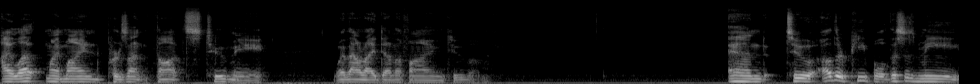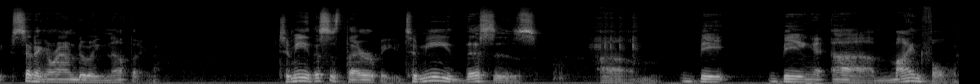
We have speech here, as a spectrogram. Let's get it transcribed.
i let my mind present thoughts to me without identifying to them. And to other people, this is me sitting around doing nothing. To me, this is therapy. To me, this is um, be being uh, mindful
